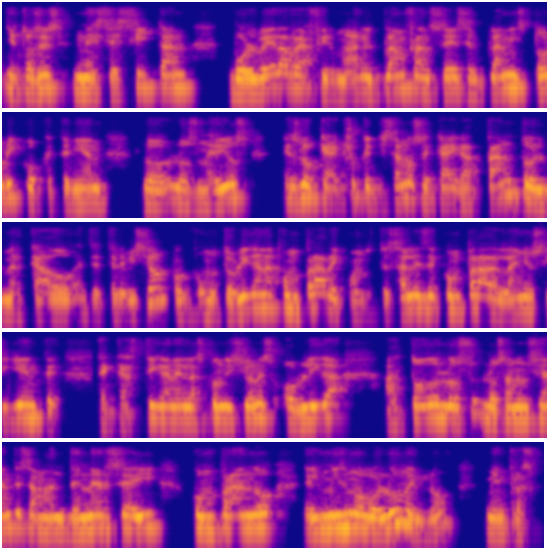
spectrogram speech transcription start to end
y entonces necesitan volver a reafirmar el plan francés, el plan histórico que tenían lo, los medios, es lo que ha hecho que quizá no se caiga tanto el mercado entre televisión, porque como te obligan a comprar y cuando te sales de comprar al año siguiente te castigan en las condiciones, obliga a todos los, los anunciantes a mantenerse ahí comprando el mismo volumen, ¿no? Mientras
